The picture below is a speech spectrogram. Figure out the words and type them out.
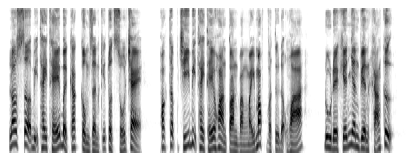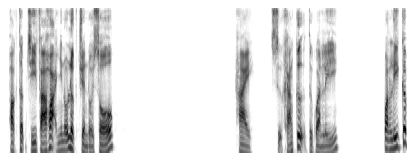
Lo sợ bị thay thế bởi các công dân kỹ thuật số trẻ hoặc thậm chí bị thay thế hoàn toàn bằng máy móc và tự động hóa, đủ để khiến nhân viên kháng cự hoặc thậm chí phá hoại những nỗ lực chuyển đổi số. 2. Sự kháng cự từ quản lý quản lý cấp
